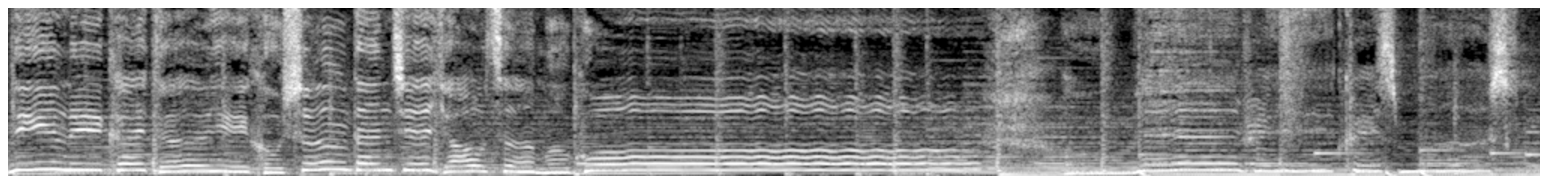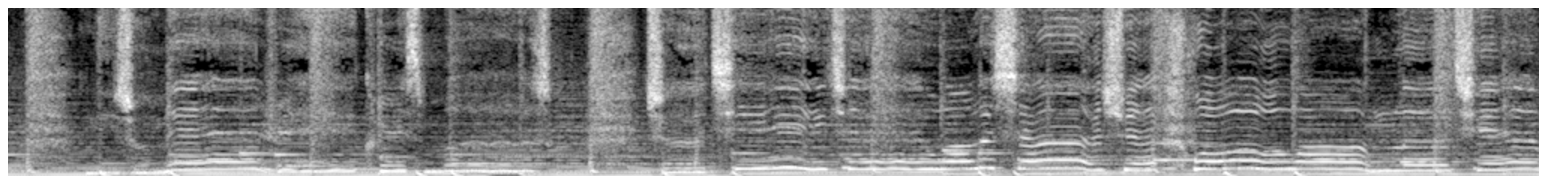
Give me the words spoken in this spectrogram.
你离开的以后，圣诞节要怎么过？Oh Merry Christmas，你说 Merry Christmas，这季节忘了下雪，我忘了牵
